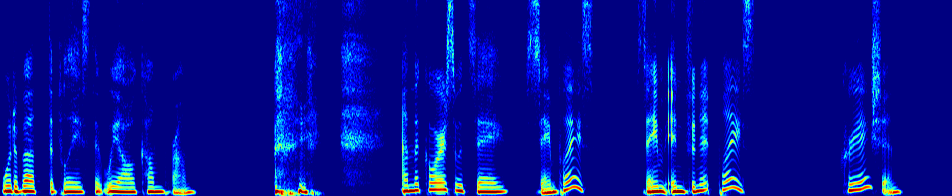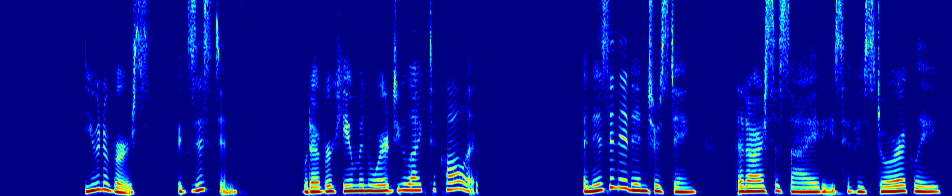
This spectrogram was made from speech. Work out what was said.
What about the place that we all come from? and the Chorus would say, same place, same infinite place, creation, universe, existence, whatever human word you like to call it. And isn't it interesting that our societies have historically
